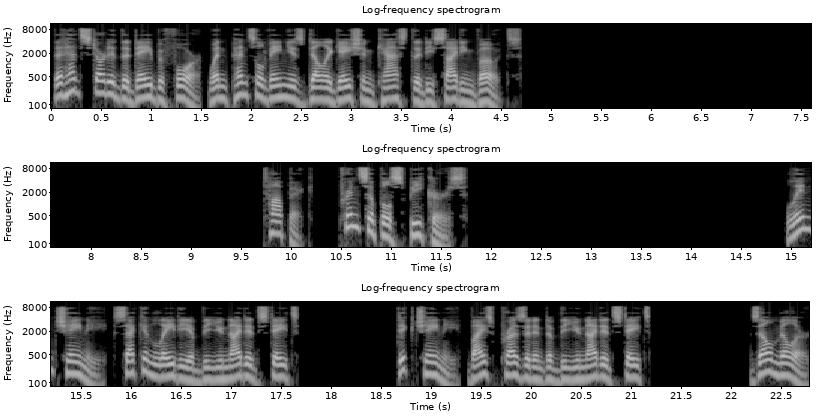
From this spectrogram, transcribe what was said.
that had started the day before, when Pennsylvania's delegation cast the deciding votes. Principal speakers Lynne Cheney, Second Lady of the United States Dick Cheney, Vice President of the United States Zell Miller,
